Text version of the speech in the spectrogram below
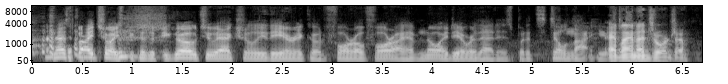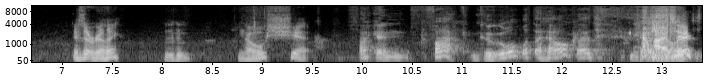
that's by choice because if you go to actually the area code 404, I have no idea where that is, but it's still not here. Atlanta, Georgia. Is it really? Mm-hmm. No shit. Fucking fuck. Google. What the hell? I lived,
